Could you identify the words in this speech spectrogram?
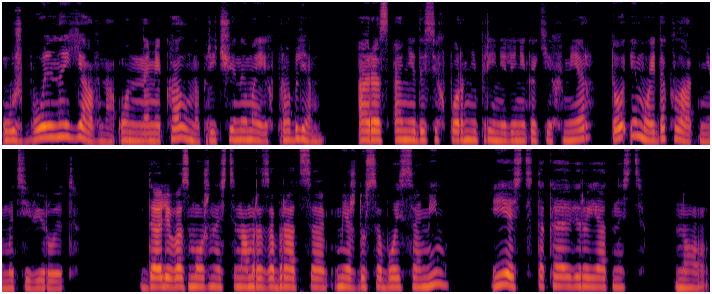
Уж больно явно он намекал на причины моих проблем. А раз они до сих пор не приняли никаких мер, то и мой доклад не мотивирует. Дали возможность нам разобраться между собой самим? Есть такая вероятность. Но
